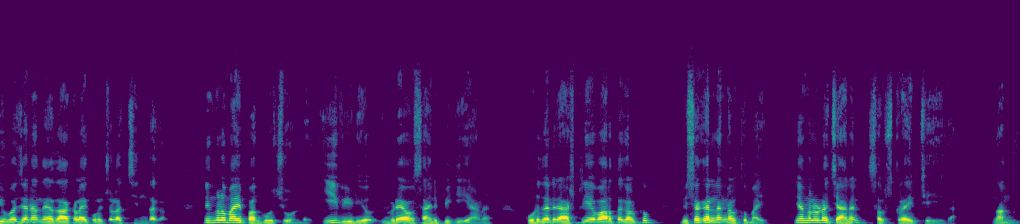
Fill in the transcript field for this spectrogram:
യുവജന നേതാക്കളെക്കുറിച്ചുള്ള ചിന്തകൾ നിങ്ങളുമായി പങ്കുവച്ചുകൊണ്ട് ഈ വീഡിയോ ഇവിടെ അവസാനിപ്പിക്കുകയാണ്. കൂടുതൽ രാഷ്ട്രീയ വാർത്തകൾക്കും വിശകലനങ്ങൾക്കുമായി ഞങ്ങളുടെ ചാനൽ സബ്സ്ക്രൈബ് ചെയ്യുക. നന്ദി.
